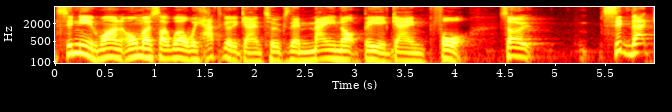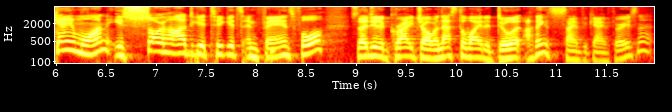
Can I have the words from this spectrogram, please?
Sydney had won, almost like, well, we have to go to game two because there may not be a game four. So that game one is so hard to get tickets and fans for. So they did a great job, and that's the way to do it. I think it's the same for game three, isn't it?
